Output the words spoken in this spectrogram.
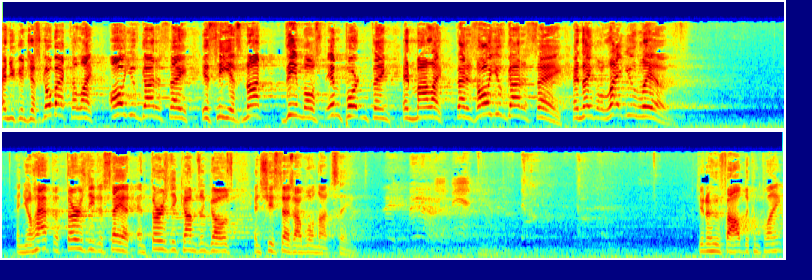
and you can just go back to life. All you've got to say is he is not the most important thing in my life. That is all you've got to say and they will let you live. And you'll have to Thursday to say it, and Thursday comes and goes, and she says, I will not say it. Do you know who filed the complaint?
